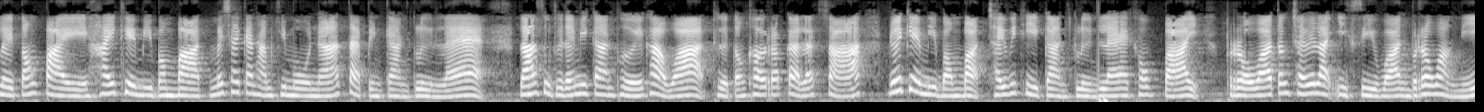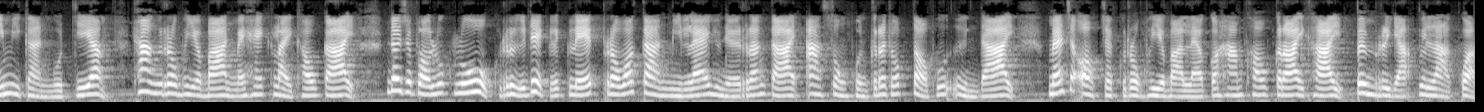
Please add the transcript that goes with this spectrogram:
เลยต้องไปให้เคมีบำบัดไม่ใช่การทำคีโมนะ แต่เป็นการกลืนแร่ล่าสุดเธอได้มีการเผยค่ะว่า เธอต้องเข้ารับการรักษา ด้วยเคมีบำบัดใช้วิธีการกลืนแร่เข้าไป เพราะว่าต้องใช้เวลาอีก 4 วัน ระหว่างนี้มีการงดเยี่ยม ทางโรงพยาบาลไม่ให้ใครเข้าใกล้โดยเฉพาะลูกๆ หรือเด็กเล็ก ๆ เพราะว่าการมีแร่อยู่ในร่างกายอาจส่งผลกระทบต่อผู้อื่นได้ได้แม้จะออกจากโรงพยาบาลแล้วก็ห้ามเข้าใกล้ใคร เป็นระยะเวลากว่า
